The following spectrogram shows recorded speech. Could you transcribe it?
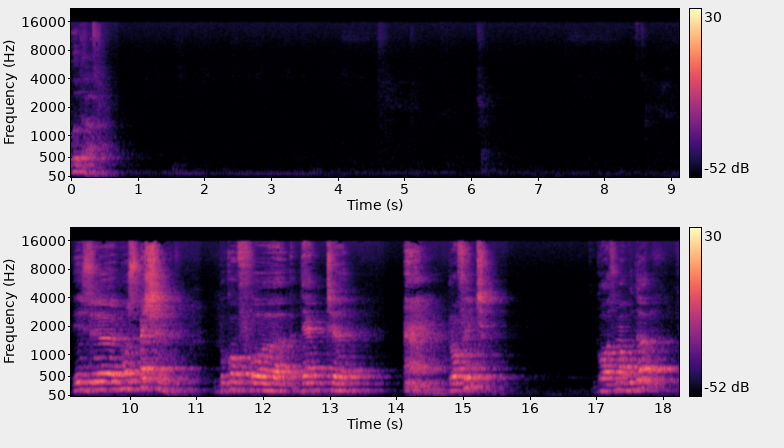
Buddha. There's uh, no special book of uh, that uh, prophet Gautama Buddha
